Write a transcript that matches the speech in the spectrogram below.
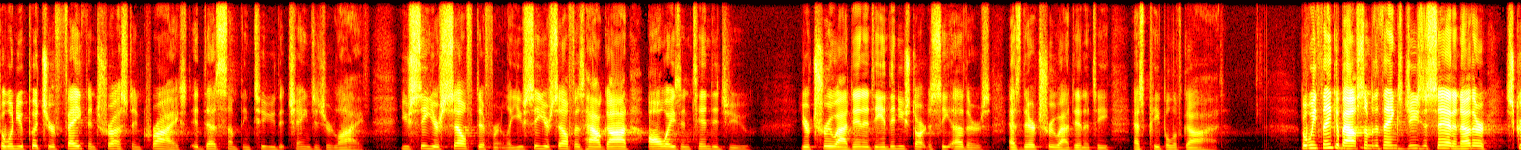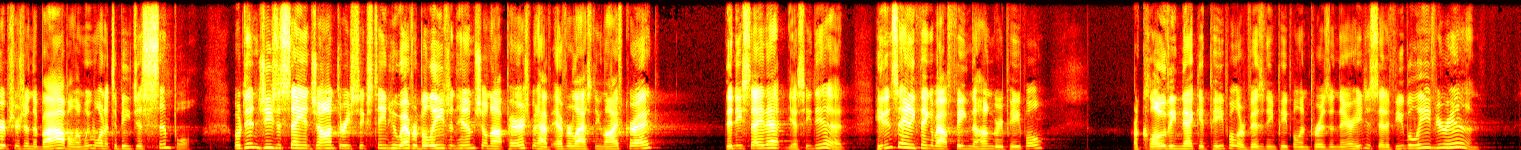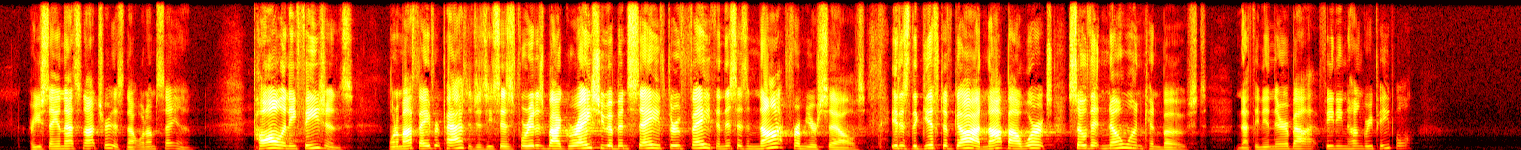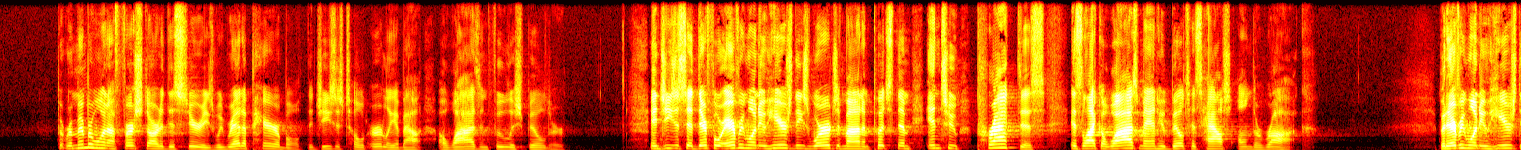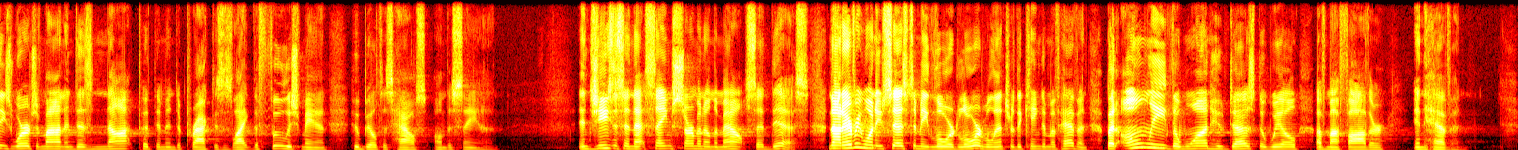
But when you put your faith and trust in Christ, it does something to you that changes your life. You see yourself differently. You see yourself as how God always intended you, your true identity. And then you start to see others as their true identity as people of God. But we think about some of the things Jesus said in other scriptures in the Bible, and we want it to be just simple. Well, didn't Jesus say in John 3:16, whoever believes in him shall not perish but have everlasting life, Craig? Didn't he say that? Yes, he did. He didn't say anything about feeding the hungry people or clothing naked people or visiting people in prison there. He just said, if you believe, you're in. Are you saying that's not true? That's not what I'm saying. Paul in Ephesians, one of my favorite passages, he says, For it is by grace you have been saved through faith, and this is not from yourselves. It is the gift of God, not by works, so that no one can boast. Nothing in there about feeding hungry people. But remember when I first started this series, we read a parable that Jesus told early about a wise and foolish builder. And Jesus said, Therefore, everyone who hears these words of mine and puts them into practice is like a wise man who built his house on the rock. But everyone who hears these words of mine and does not put them into practice is like the foolish man who built his house on the sand. And Jesus, in that same Sermon on the Mount, said this Not everyone who says to me, Lord, Lord, will enter the kingdom of heaven, but only the one who does the will of my Father in heaven.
